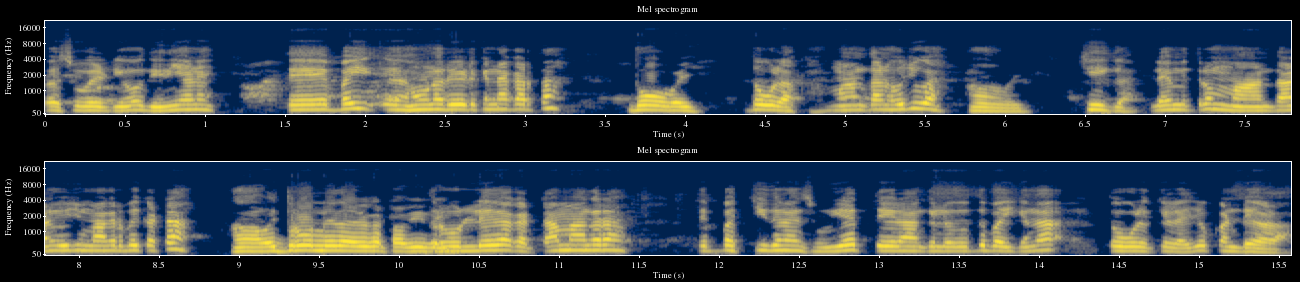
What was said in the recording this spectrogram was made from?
ਫੈਸਿਲਿਟੀਆਂ ਉਹ ਦਿੰਦੀਆਂ ਨੇ। ਤੇ ਬਈ ਹੁਣ ਰੇਟ ਕਿੰਨਾ ਕਰਤਾ? ਦੋ ਬਈ। 2 ਲੱਖ। ਮਾਨਤਾਨ ਹੋ ਜਾਊਗਾ ਹਾਂ ਬਈ। ਠੀਕ ਆ ਲੈ ਮਿੱਤਰੋ ਮਾਨਤਾਨ ਵੀ ਹੋ ਜੂ ਮਗਰ ਬਈ ਕੱਟਾ? ਹਾਂ ਬਈ ਦਰੋਨੇ ਦਾ ਵੀ ਕੱਟਾ ਵੀ ਬਈ। ਰੋਲੇ ਦਾ ਕੱਟਾ ਮੰਗਰਾ। ਤੇ 25 ਦਿਨਾਂ ਦੀ ਸੂਈ ਹੈ 13 ਕਿਲੋ ਦੁੱਧ ਬਾਈ ਕਹਿੰਦਾ ਤੋਲ ਕੇ ਲੈ ਜਾਓ ਕੰਡੇ ਵਾਲਾ।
